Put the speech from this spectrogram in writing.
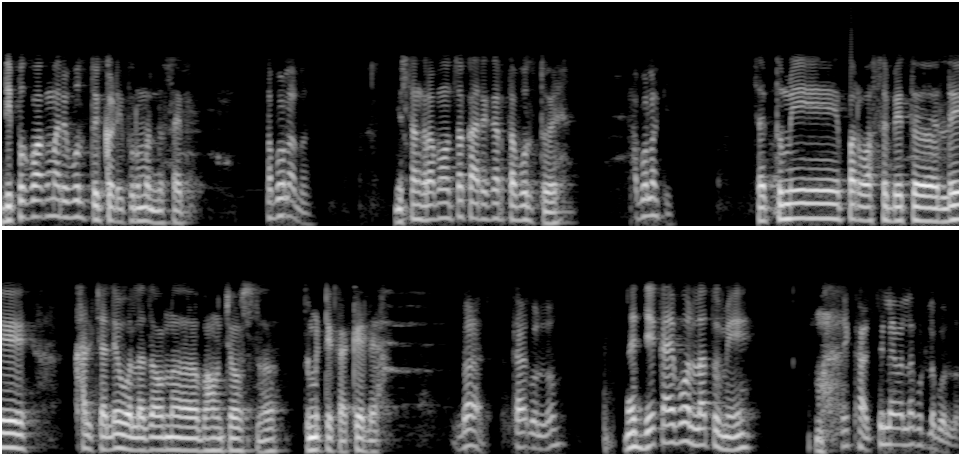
दीपक वाघमारे बोलतोय कडेपूर मधनं साहेब. हा बोला ना. मी संग्रामचा कार्यकर्ता बोलतोय. हा बोला की. साहेब तुम्ही परवा सभेत अं, लय खालच्या लेवलला जाऊन अं, भाऊंच्यावर तुम्ही टीका केल्या. बर काय बोललो? नाही जे काय बोलला तुम्ही ते खालच्या लेवलला कुठलं बोललो?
